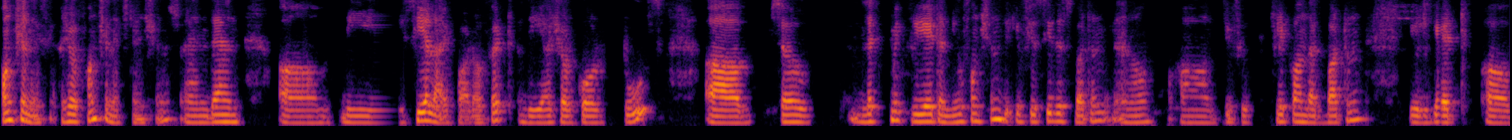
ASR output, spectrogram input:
function Azure function extensions, and then um, the CLI part of it, the Azure Core tools. Uh, so let me create a new function. If you see this button, you know, uh, if you click on that button, you'll get, uh,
